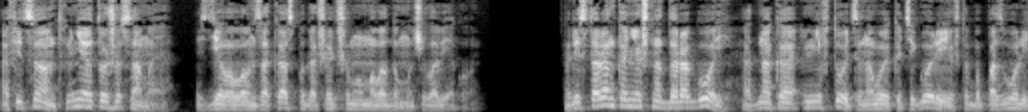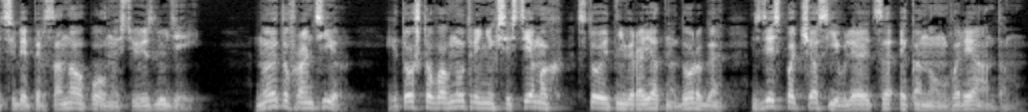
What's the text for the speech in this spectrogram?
Официант, мне то же самое», – сделал он заказ подошедшему молодому человеку. Ресторан, конечно, дорогой, однако не в той ценовой категории, чтобы позволить себе персонал полностью из людей. Но это фронтир, и то, что во внутренних системах стоит невероятно дорого, здесь подчас является эконом-вариантом.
